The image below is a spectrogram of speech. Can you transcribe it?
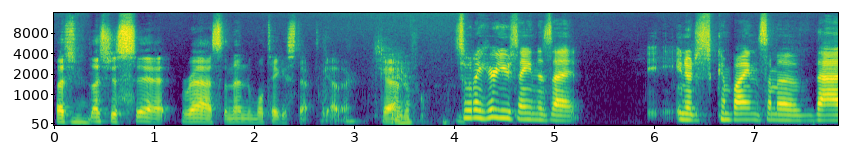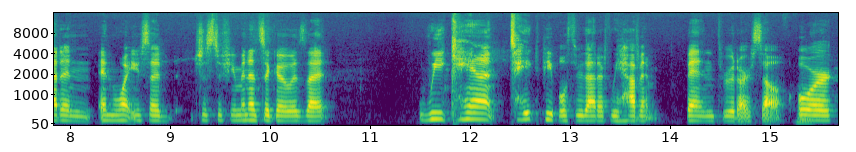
Let's yeah. let's just sit, rest, and then we'll take a step together. Yeah. Beautiful. So what I hear you saying is that you know just combine some of that and and what you said just a few minutes ago is that we can't take people through that if we haven't been through it ourselves mm-hmm. or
